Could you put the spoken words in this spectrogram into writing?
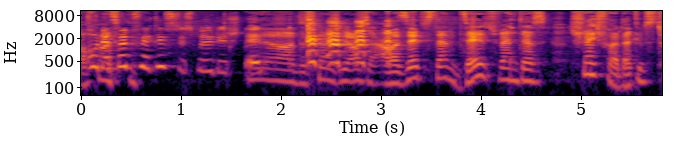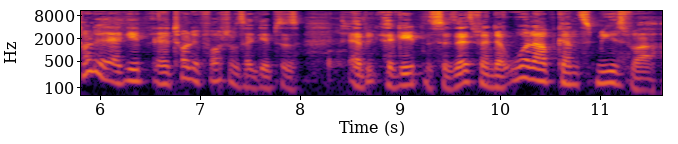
Oder oftmals- man vergisst es müde schnell. ja, das kann natürlich auch sein. Aber selbst dann, selbst wenn das schlecht war, da gibt's tolle, Ergeb äh, tolle Forschungsergebnisse. Er Ergebnisse. Selbst wenn der Urlaub ganz mies war,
